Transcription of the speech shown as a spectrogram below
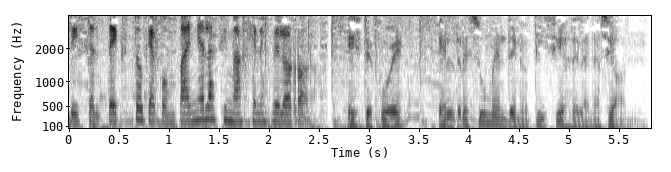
dice el texto que acompaña las imágenes del horror. Este fue el resumen de Noticias de la Nación.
